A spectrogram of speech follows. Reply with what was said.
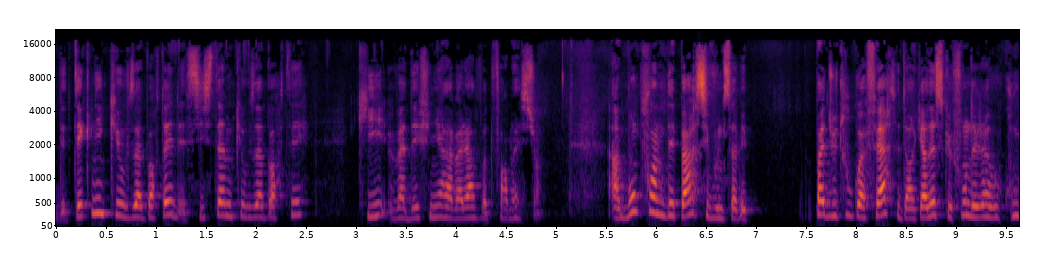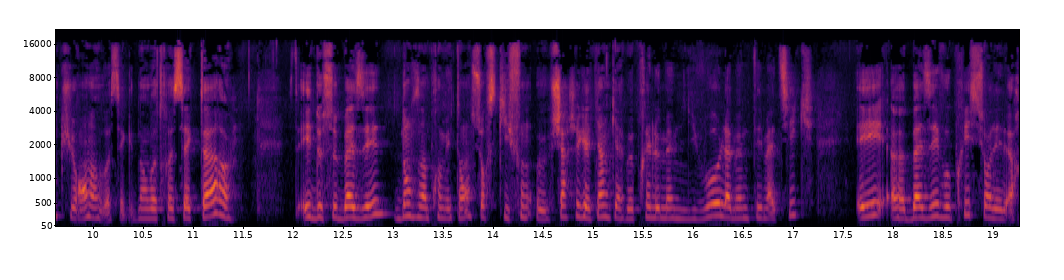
des techniques que vous apportez, des systèmes que vous apportez, qui va définir la valeur de votre formation. Un bon point de départ, si vous ne savez pas du tout quoi faire, c'est de regarder ce que font déjà vos concurrents dans votre secteur et de se baser dans un premier temps sur ce qu'ils font eux. Cherchez quelqu'un qui a à peu près le même niveau, la même thématique et euh, basez vos prix sur les leurs.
